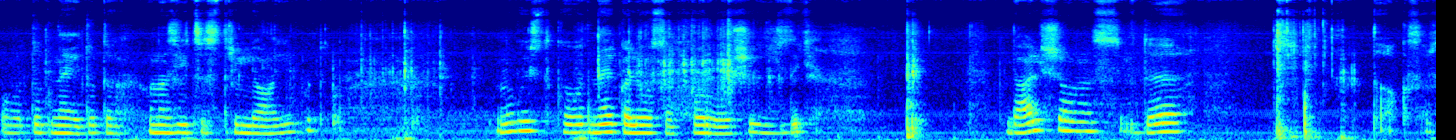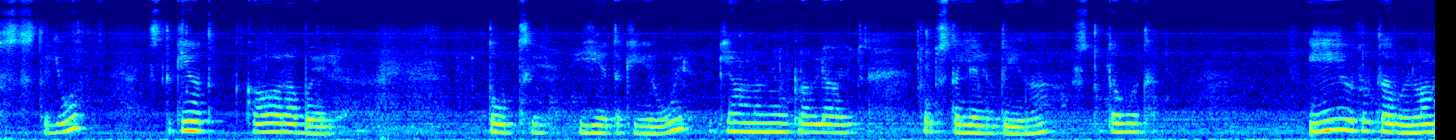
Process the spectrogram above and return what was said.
от тут в неї тут е, вона звідси стріляє. От. Ну, ось така от в неї колеса хороші, їздить. Далі у нас йде. Так, зараз стою. Ось такий от корабель. Тут є такий руль, яким вони управляють. Тут стає людина. Тут от. І тут рулем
